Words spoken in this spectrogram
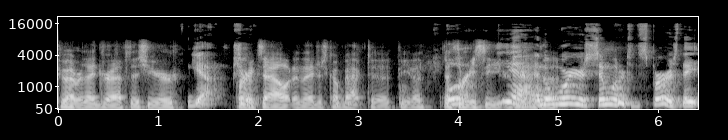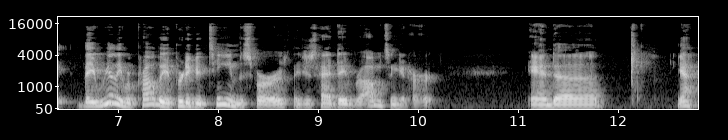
whoever they draft this year Yeah, sure. breaks out and they just go back to being a, the Well, three seed. Yeah, something and like the. Warriors, similar to the Spurs, they they really were probably a pretty good team. The Spurs, they just had David Robinson get hurt, and uh, yeah,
